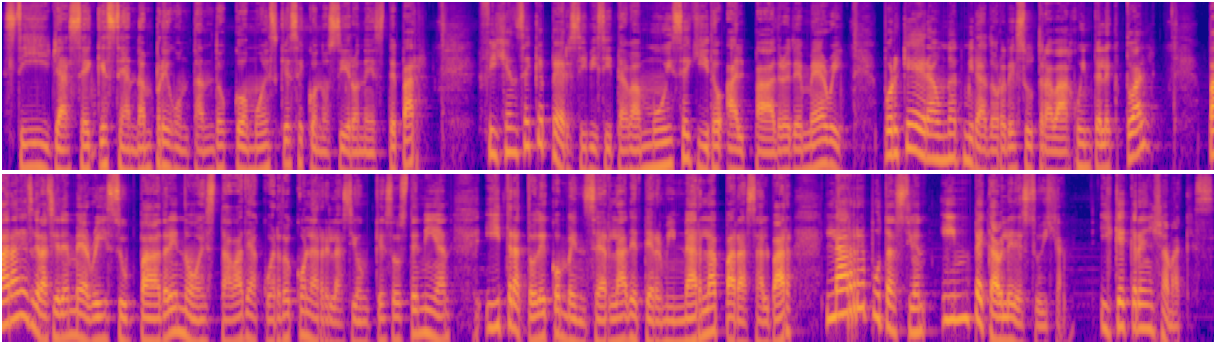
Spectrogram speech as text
Sí, ya sé que se andan preguntando cómo es que se conocieron este par. Fíjense que Percy visitaba muy seguido al padre de Mary, porque era un admirador de su trabajo intelectual. Para desgracia de Mary, su padre no estaba de acuerdo con la relación que sostenían y trató de convencerla de terminarla para salvar la reputación impecable de su hija. ¿Y qué creen chamaques?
